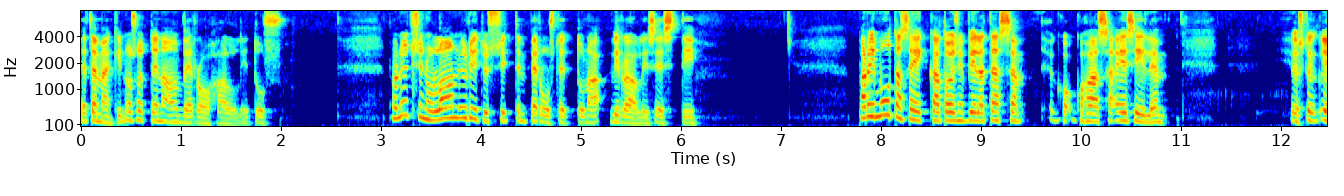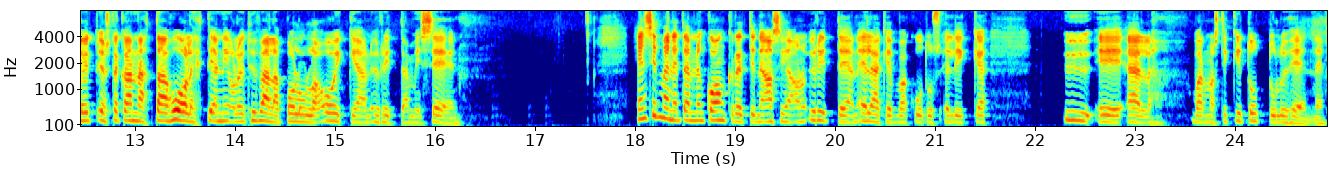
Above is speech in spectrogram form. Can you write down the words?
Ja tämänkin osoitteena on verohallitus. No nyt sinulla on yritys sitten perustettuna virallisesti. Pari muuta seikkaa toisin vielä tässä kohdassa esille, josta, josta kannattaa huolehtia, niin olet hyvällä polulla oikeaan yrittämiseen. Ensimmäinen tämmöinen konkreettinen asia on yrittäjän eläkevakuutus, eli YEL, varmastikin tuttu lyhenne.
